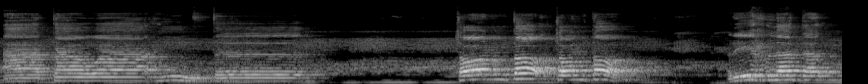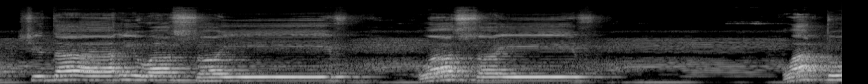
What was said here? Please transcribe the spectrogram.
atawa henteu. Contoh contoh rihlat syita'i was-saif was-saif waktu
